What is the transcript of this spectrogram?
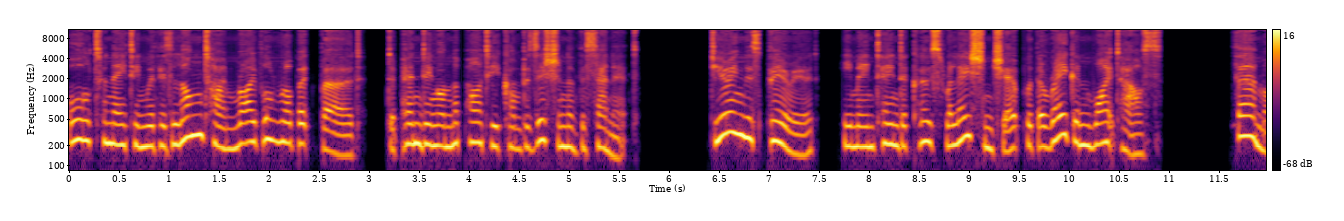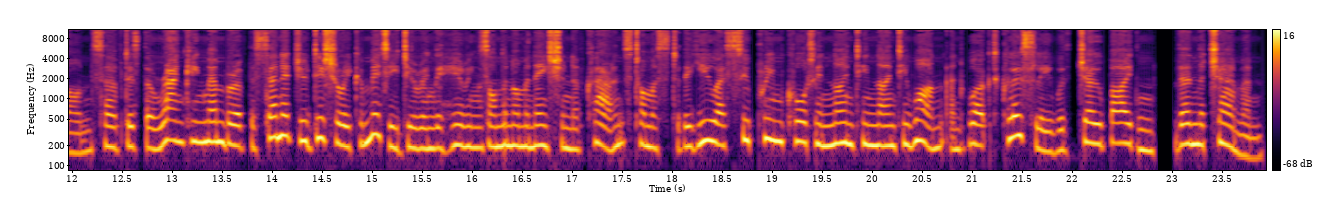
alternating with his longtime rival Robert Byrd, depending on the party composition of the Senate. During this period, he maintained a close relationship with the Reagan White House. Thurmond served as the ranking member of the Senate Judiciary Committee during the hearings on the nomination of Clarence Thomas to the U.S. Supreme Court in 1991 and worked closely with Joe Biden, then the chairman.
